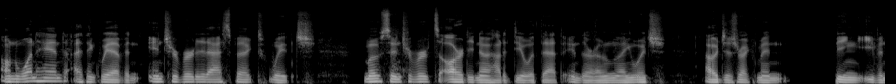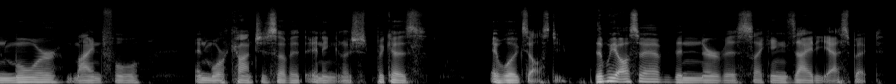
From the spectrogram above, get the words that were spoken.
on one hand, I think we have an introverted aspect, which most introverts already know how to deal with that in their own language. I would just recommend being even more mindful and more conscious of it in English because it will exhaust you. Then we also have the nervous, like anxiety aspect.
